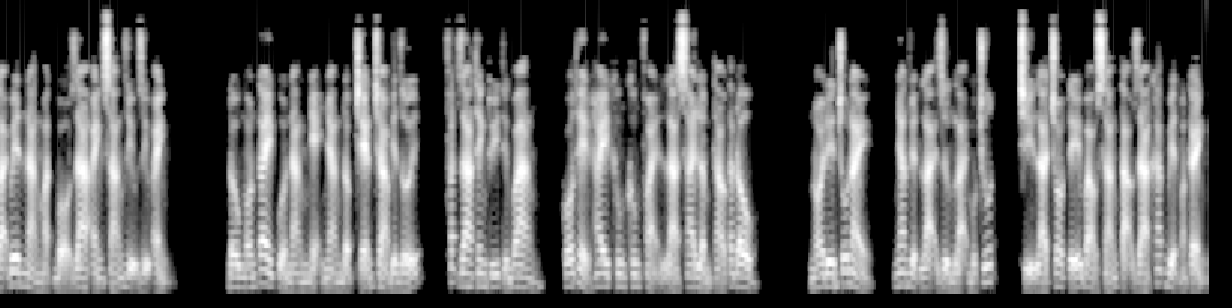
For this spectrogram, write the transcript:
tại bên nàng mặt bỏ ra ánh sáng dịu dịu ảnh. Đầu ngón tay của nàng nhẹ nhàng đập chén trà biên giới, phát ra thanh thúy tiếng vang, có thể hay không không phải là sai lầm thao tác đâu. Nói đến chỗ này, nhan duyệt lại dừng lại một chút, chỉ là cho tế bào sáng tạo ra khác biệt hoàn cảnh.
